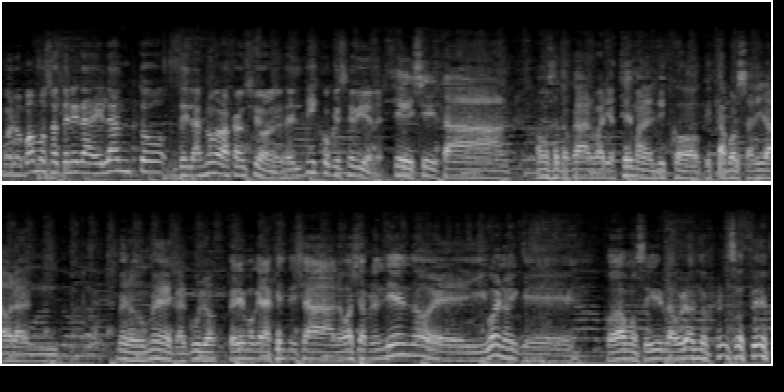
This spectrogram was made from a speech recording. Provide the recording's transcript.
Bueno, vamos a tener adelanto de las nuevas canciones, del disco que se viene. Sí, sí, están, vamos a tocar varios temas del disco que está por salir ahora en menos de un mes, calculo. Esperemos que la gente ya lo vaya aprendiendo eh, y bueno, y que podamos seguir laburando con esos temas.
